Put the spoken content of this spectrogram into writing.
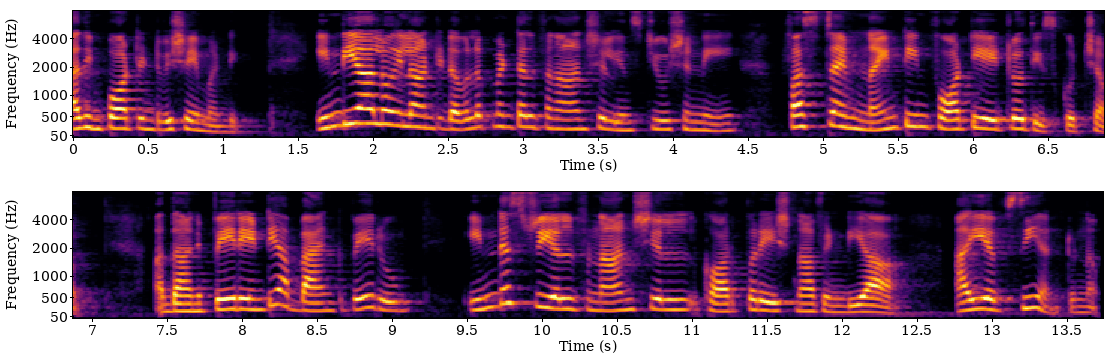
అది ఇంపార్టెంట్ విషయం అండి. ఇండియాలో ఇలాంటి డెవలప్మెంటల్ ఫైనాన్షియల్ ఇన్స్టిట్యూషన్ని ఫస్ట్ టైం నైన్టీన్ ఫార్టీ ఎయిట్లో తీసుకొచ్చాం. దాని పేరేంటి? ఆ బ్యాంక్ పేరు industrial financial corporation of India IFC అంటున్నాం.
